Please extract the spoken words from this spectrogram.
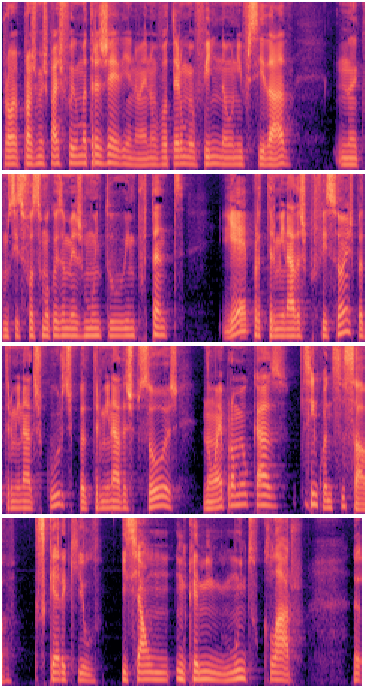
para, para os meus pais foi uma tragédia, não é? Não vou ter o meu filho na universidade na- como se isso fosse uma coisa mesmo muito importante. E é para determinadas profissões, para determinados cursos, para determinadas pessoas. Não é para o meu caso. Sim, quando se sabe que se quer aquilo e se há um, um caminho muito claro. uh,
